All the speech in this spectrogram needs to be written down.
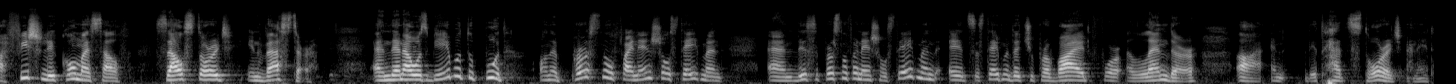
officially call myself self-storage investor. And then I was be able to put on a personal financial statement and this personal financial statement, it's a statement that you provide for a lender, uh, and it had storage in it,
